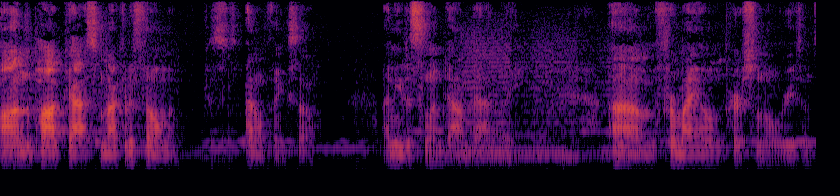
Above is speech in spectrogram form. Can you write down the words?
on the podcast. I'm not going to film them because I don't think so. I need to slim down badly um, for my own personal reasons.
